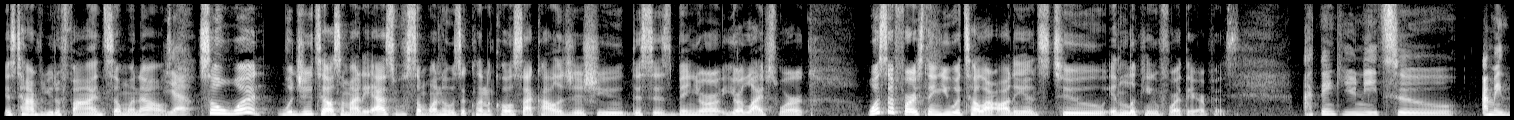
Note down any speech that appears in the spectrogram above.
It's time for you to find someone else. Yep. So, what would you tell somebody as someone who's a clinical psychologist? You, this has been your your life's work. What's the first thing you would tell our audience to in looking for a therapist? I think you need to. I mean,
